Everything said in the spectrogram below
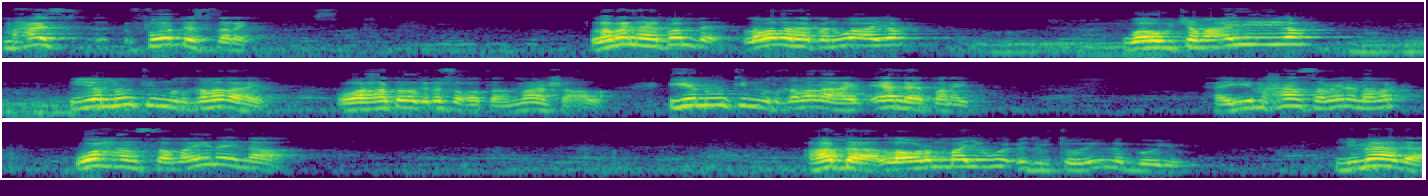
maxaa foodes saray? Laba reeban de labada waa ayo waaw jamaacihii iyo iyo nuuntii mudqamad waa hadda waad ila socotaan maasha allah iyo nuuntii mudqamad ahayd ee reebanayd. Haye maxaan samaynaynaa marka? Waxaan samaynaynaa. Hadda la odhan maayo wuu cudurtooday in la gooyo. Limaada?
